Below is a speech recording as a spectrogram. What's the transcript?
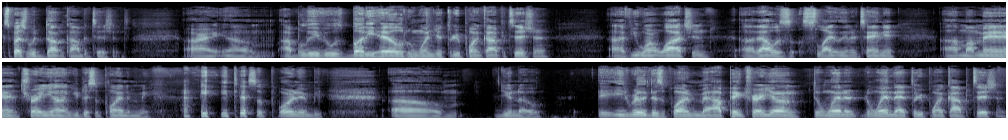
Especially with dunk competitions. All right, um, I believe it was Buddy Hield who won your three point competition. Uh, if you weren't watching, uh, that was slightly entertaining. Uh, my man Trae Young, you disappointed me. he disappointed me. Um, you know, he really disappointed me, man. I picked Trae Young to win to win that three point competition.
